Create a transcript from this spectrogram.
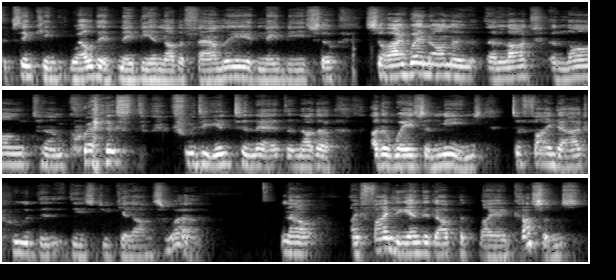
I'm thinking, well, it may be another family. It may be so. So I went on a, a large, a long-term quest through the internet and other other ways and means to find out who the, these Duquelars were. Now, I finally ended up at my cousin's.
